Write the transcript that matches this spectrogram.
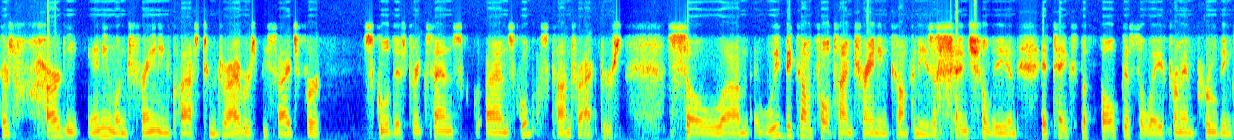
there's hardly anyone training class two drivers besides for school districts and, and school bus contractors. So um, we've become full-time training companies essentially, and it takes the focus away from improving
